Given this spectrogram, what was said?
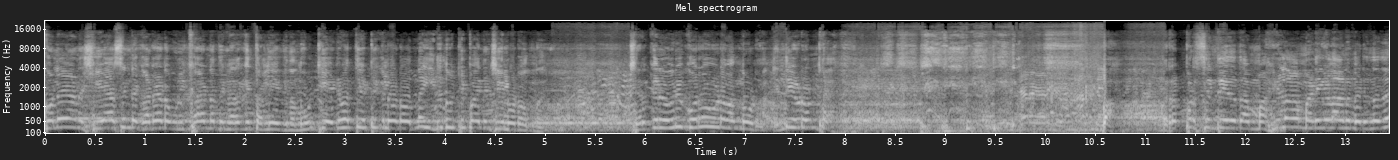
കൊലയാണ് ഷിയാസിന്റെ കടയുടെ ഉദ്ഘാടനത്തിന് ഇറക്കി തള്ളിയേക്കുന്നത്. നൂറ്റി എഴുപത്തി എട്ട് കിലോടെ ഒന്ന് ഇരുന്നൂറ്റി പതിനഞ്ച് കിലോടെ ഒന്ന്. ചെറുക്കന് ഒരു കുറവ് കൂടെ വന്നൂടാ. എന്ത് ഇവിടെ ഉണ്ട് റെപ്രസെന്റ് ചെയ്തത് മഹിളാ മണികളാണ് വരുന്നത്.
